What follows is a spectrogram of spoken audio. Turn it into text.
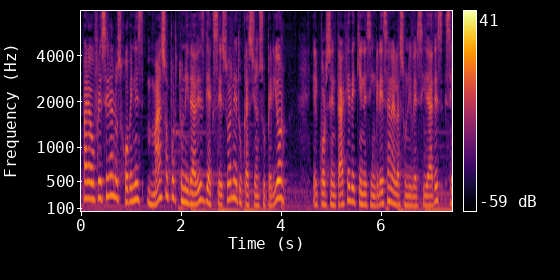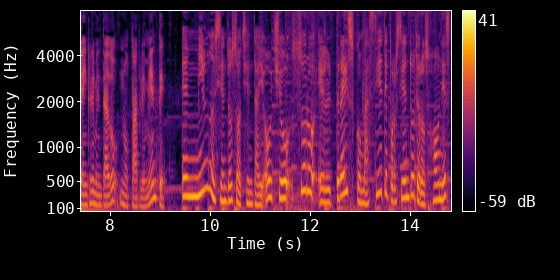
para ofrecer a los jóvenes más oportunidades de acceso a la educación superior. El porcentaje de quienes ingresan a las universidades se ha incrementado notablemente. En 1988, solo el 3,7% de los jóvenes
